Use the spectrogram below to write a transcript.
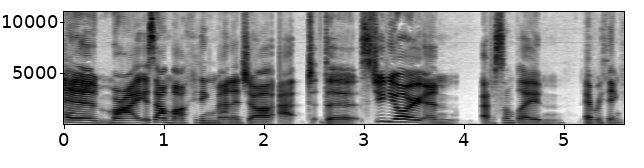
And Mariah is our marketing manager at the studio and at Assemble and everything.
